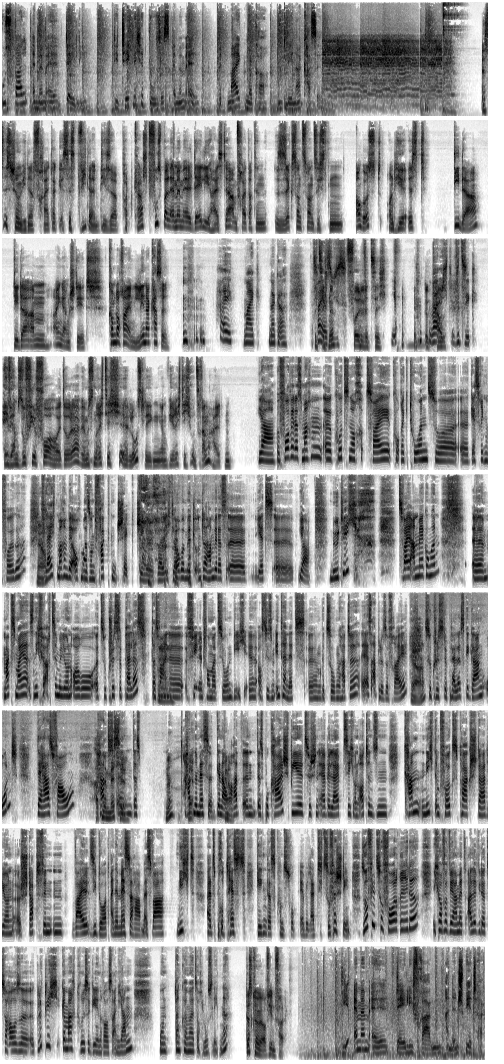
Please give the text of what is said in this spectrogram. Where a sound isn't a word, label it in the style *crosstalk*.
Fußball MML Daily. Die tägliche Dosis MML mit Mike Nöcker und Lena Kassel. Es ist schon wieder Freitag, es ist wieder dieser Podcast. Fußball MML Daily heißt er am Freitag, den 26. August. Und hier ist die da, die da am Eingang steht. Komm doch rein, Lena Kassel. *laughs* Hi, Mike Nöcker. Das witzig, war ja ne? süß. Voll witzig. Ja, *laughs* du war kamst. echt witzig. Hey, wir haben so viel vor heute, oder? Wir müssen richtig äh, loslegen, irgendwie richtig uns ranhalten. Ja, bevor wir das machen, äh, kurz noch zwei Korrekturen zur äh, gestrigen Folge. Ja. Vielleicht machen wir auch mal so einen Faktencheck-Jingle, *laughs* weil ich glaube, mitunter haben wir das äh, jetzt äh, ja nötig. *laughs* zwei Anmerkungen. Äh, Max Meyer ist nicht für 18 Millionen Euro äh, zu Crystal Palace. Das war mhm. eine Fehlinformation, die ich äh, aus diesem Internet äh, gezogen hatte. Er ist ablösefrei ja. zu Crystal Palace gegangen und der HSV hat, hat eine Messe. Ähm, das Ne? Hat ja. eine Messe, genau. genau. Hat äh, das Pokalspiel zwischen RB Leipzig und Ottensen kann nicht im Volksparkstadion äh, stattfinden, weil sie dort eine Messe haben. Es war nicht als Protest gegen das Konstrukt RB Leipzig zu verstehen. So viel zur Vorrede. Ich hoffe, wir haben jetzt alle wieder zu Hause äh, glücklich gemacht. Grüße gehen raus an Jan. Und dann können wir jetzt auch loslegen, ne? Das können wir auf jeden Fall. Die MML Daily Fragen an den Spieltag.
